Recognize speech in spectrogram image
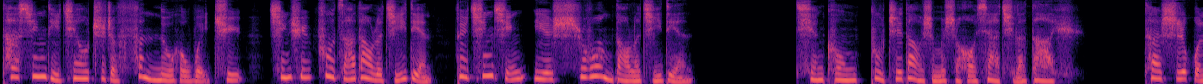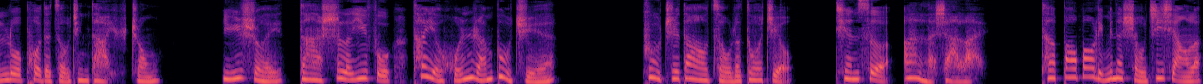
他心底交织着愤怒和委屈，情绪复杂到了极点，对亲情也失望到了极点。天空不知道什么时候下起了大雨。他失魂落魄的走进大雨中，雨水打湿了衣服，他也浑然不觉。不知道走了多久，天色暗了下来。他包包里面的手机响了，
